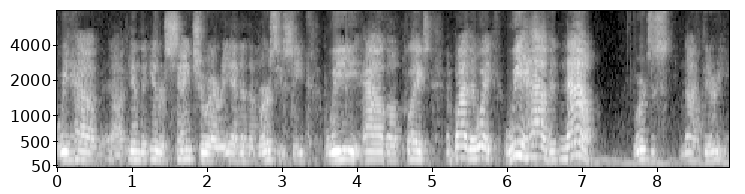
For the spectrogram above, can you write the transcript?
we have uh, in the inner sanctuary and in the mercy seat, we have a place. And by the way, we have it now. We're just not there yet.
